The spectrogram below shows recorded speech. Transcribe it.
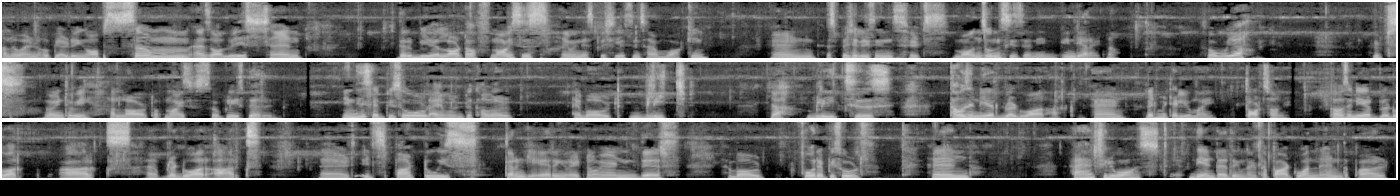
Hello, and hope you are doing awesome as always. And there will be a lot of noises. I mean, especially since I'm walking, and especially since it's monsoon season in India right now. So yeah, it's going to be a lot of noises. So please bear with me. In this episode, I want to cover about Bleach. Yeah, Bleach's thousand year blood war arc, and let me tell you my thoughts on it. Thousand year blood war arcs, uh, blood war arcs. and its part two is currently airing right now, and there's about four episodes, and I actually watched the entire thing, like the part one and the part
